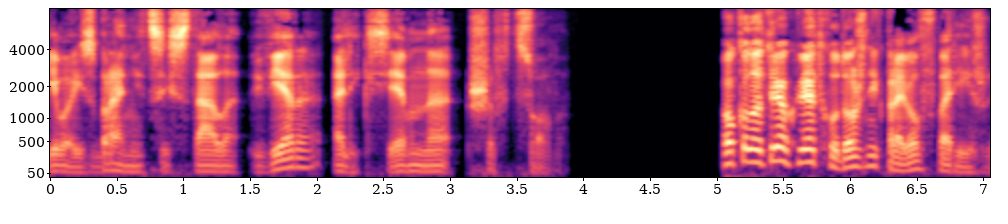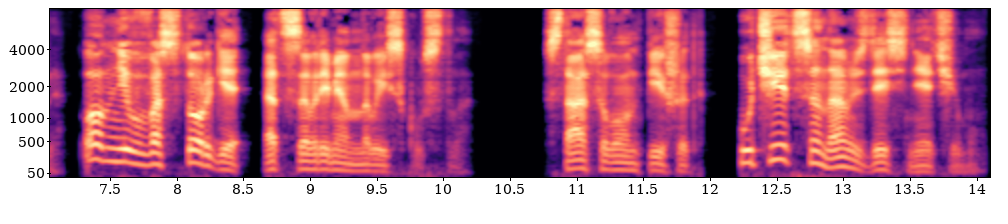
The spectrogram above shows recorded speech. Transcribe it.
Его избранницей стала Вера Алексеевна Шевцова. Около трех лет художник провел в Париже. Он не в восторге от современного искусства. Стасову он пишет, «Учиться нам здесь нечему.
